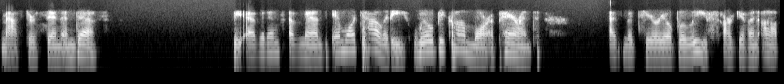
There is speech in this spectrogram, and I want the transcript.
master sin and death. The evidence of man's immortality will become more apparent as material beliefs are given up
